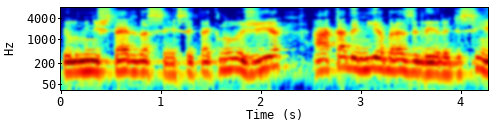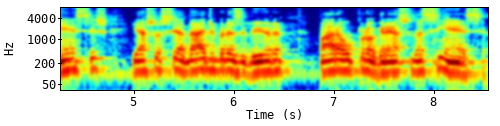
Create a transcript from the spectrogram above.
pelo Ministério da Ciência e Tecnologia, a Academia Brasileira de Ciências e a Sociedade Brasileira para o Progresso da Ciência.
